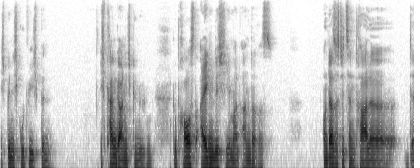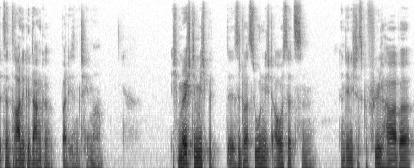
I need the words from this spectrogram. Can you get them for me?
ich bin nicht gut, wie ich bin. Ich kann gar nicht genügen. Du brauchst eigentlich jemand anderes. Und das ist die zentrale der zentrale Gedanke bei diesem Thema. Ich möchte mich Situationen nicht aussetzen, in denen ich das Gefühl habe,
